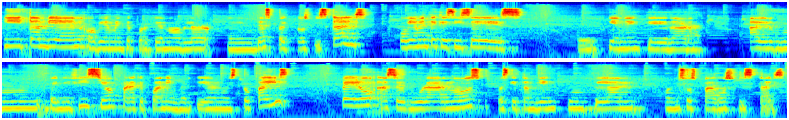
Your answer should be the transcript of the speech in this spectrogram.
y también, obviamente, ¿por qué no hablar eh, de aspectos fiscales? Obviamente que sí se les tienen que dar algún beneficio para que puedan invertir en nuestro país, pero asegurarnos pues que también cumplan con esos pagos fiscales.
